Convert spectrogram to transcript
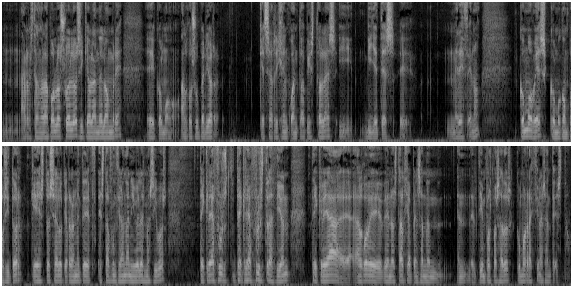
mm, arrastrándola por los suelos y que hablan del hombre eh, como algo superior que se rige en cuanto a pistolas y billetes eh, merece, ¿no? ¿Cómo ves como compositor que esto sea lo que realmente está funcionando a niveles masivos? ¿Te crea, te crea frustración? ¿Te crea eh, algo de, nostalgia pensando en, en el tiempos pasados? ¿Cómo reaccionas ante esto?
